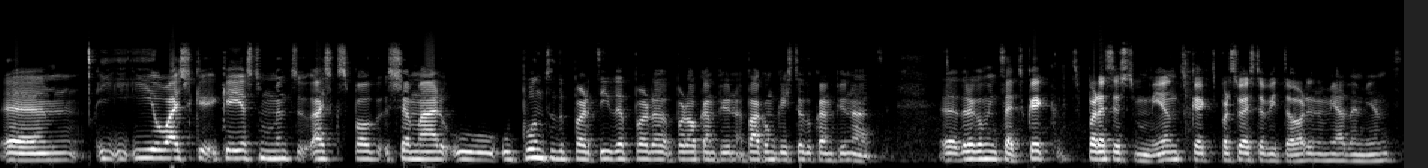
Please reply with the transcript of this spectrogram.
Um, ehm, e, e, eu acho que, que este momento acho que se pode chamar o, o ponto de partida para, para, o campeonato, para a conquista do campeonato. Uh, Dragão 27, o que é que te parece este momento? O que é que te pareceu esta vitória, nomeadamente?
